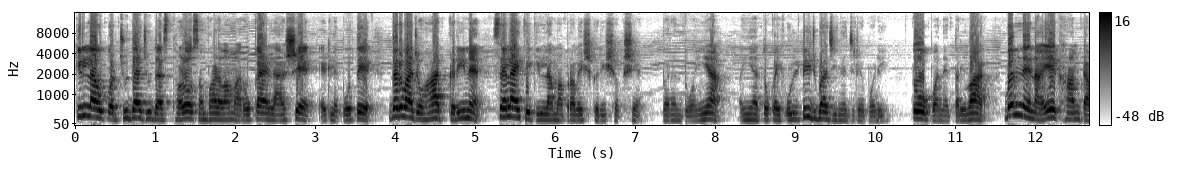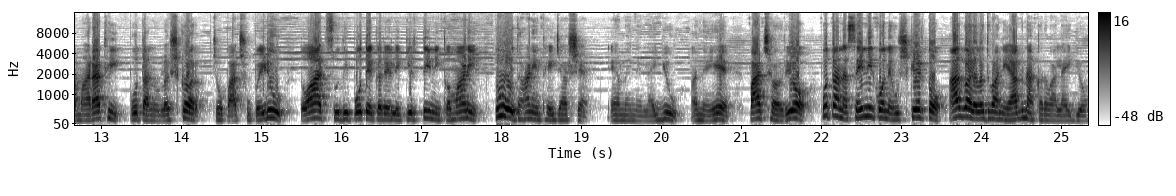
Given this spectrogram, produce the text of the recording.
કિલ્લા ઉપર જુદા જુદા સ્થળો સંભાળવામાં રોકાયેલા હશે એટલે પોતે દરવાજો હાથ કરીને સહેલાઈથી કિલ્લામાં પ્રવેશ કરી શકશે. પરંતુ અહીંયા અહીંયા તો કંઈક ઉલટી જ બાજી નજરે પડી. તોપ અને તલવાર. બંનેના એક હામટા મારાથી પોતાનું લશ્કર જો પાછું પડ્યું, તો આજ સુધી પોતે કરેલી કીર્તિની કમાણી ધોધાણી થઈ જશે. એમ એને લાગ્યું અને એ પાછળ રહ્યો. પોતાના સૈનિકોને ઉશ્કેરતો આગળ વધવાની આજ્ઞા કરવા લાગ્યો.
